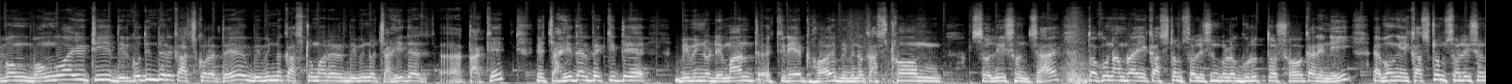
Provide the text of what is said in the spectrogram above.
এবং বঙ্গ আইটি দীর্ঘদিন ধরে কাজ করাতে বিভিন্ন কাস্টমারের বিভিন্ন চাহিদা থাকে। এই চাহিদার প্রেক্ষিতে বিভিন্ন ডিমান্ড ক্রিয়েট হয়, বিভিন্ন কাস্টম সলিউশন চায়। তখন আমরা এই কাস্টম সলিউশনগুলো গুরুত্ব সহকারে নেই এবং এই কাস্টম সলিউশন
